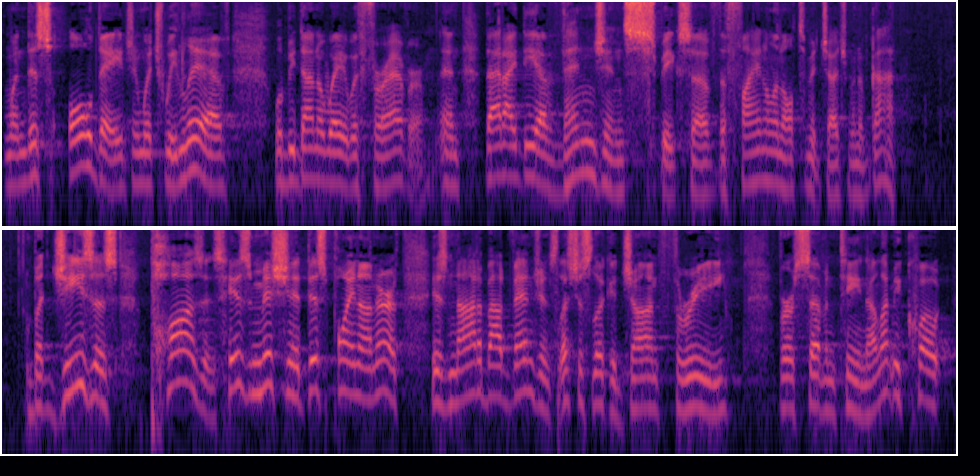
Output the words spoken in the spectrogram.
when this old age in which we live will be done away with forever. And that idea of vengeance speaks of the final and ultimate judgment of God. But Jesus pauses. His mission at this point on earth is not about vengeance. Let's just look at John 3, verse 17. Now, let me quote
